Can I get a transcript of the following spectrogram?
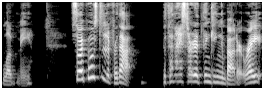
love me. So I posted it for that. But then I started thinking about it, right?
